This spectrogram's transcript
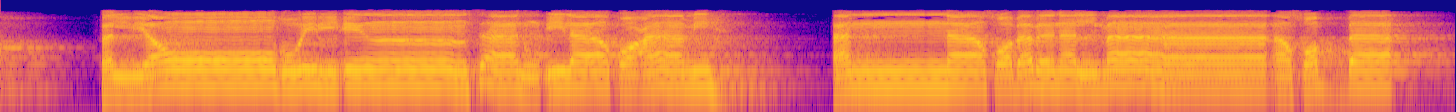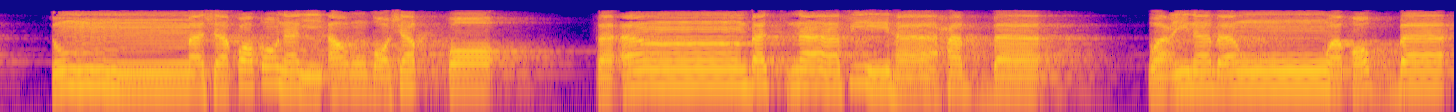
فَلْيَنظُرِ الْإِنسَانُ إِلَىٰ طَعَامِهِ أَنَّا صَبَبْنَا الْمَاءَ صَبًّا ثُمَّ شَقَقْنَا الْأَرْضَ شَقًّا فَأَنبَتْنَا فِيهَا حَبًّا وَعِنَبًا وَقَضْبًا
